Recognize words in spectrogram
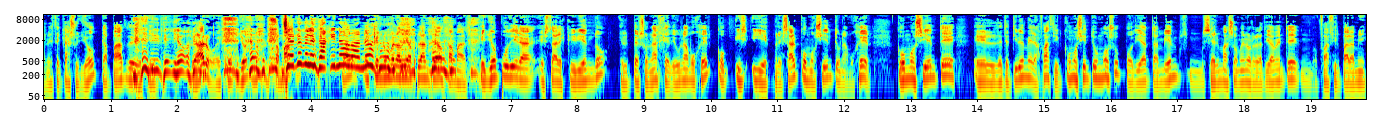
en este caso yo, capaz de decir... Dice yo. Claro, es que yo no, jamás- yo no me lo imaginaba, Claro, ¿no? Es que no me lo había planteado jamás. Que yo pudiera estar escribiendo el personaje de una mujer y expresar cómo siente una mujer, cómo siente el detective me era fácil, cómo siente un mozo podía también mm, ser más o menos relativamente mm, fácil para mí.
